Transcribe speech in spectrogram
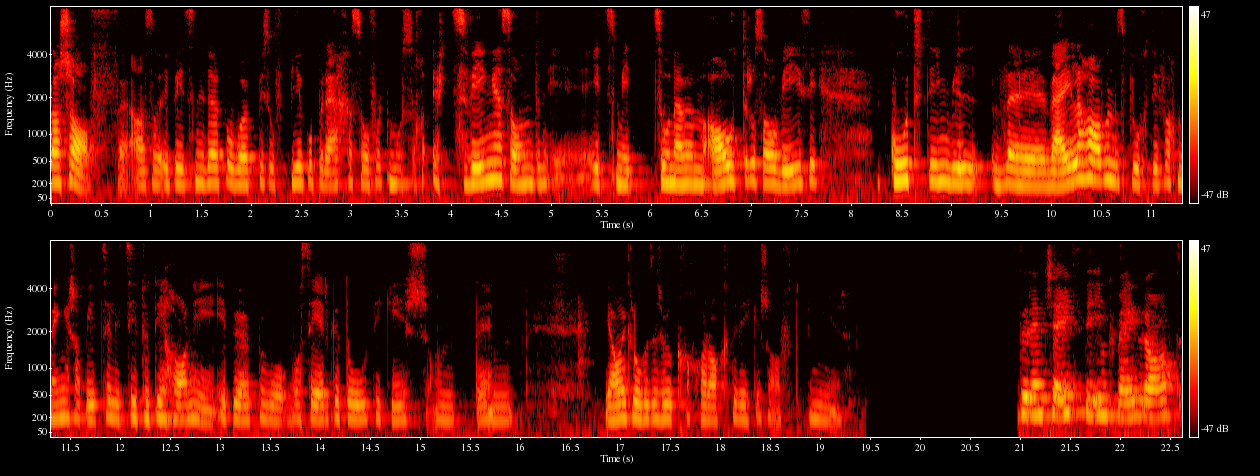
arbeiten Also ich bin jetzt nicht jemand, der etwas auf Biegen und Brechen sofort muss erzwingen sondern jetzt mit zunehmendem Alter so weiss ich, gut Ding will Weile haben. Das braucht einfach manchmal ein bisschen Zeit und die habe ich. Ich bin jemand, der sehr geduldig ist und ähm, ja, ich glaube, das ist wirklich eine Charaktereigenschaft bei mir. Der Entscheid, dich im Gemeinderat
